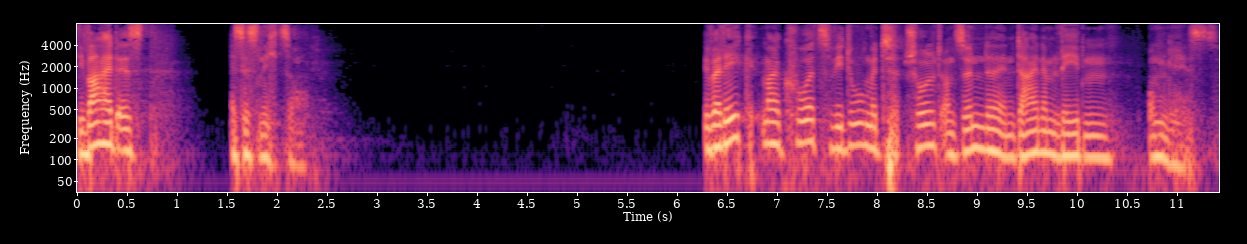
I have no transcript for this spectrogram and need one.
Die Wahrheit ist, es ist nicht so. Überleg mal kurz, wie du mit Schuld und Sünde in deinem Leben umgehst.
